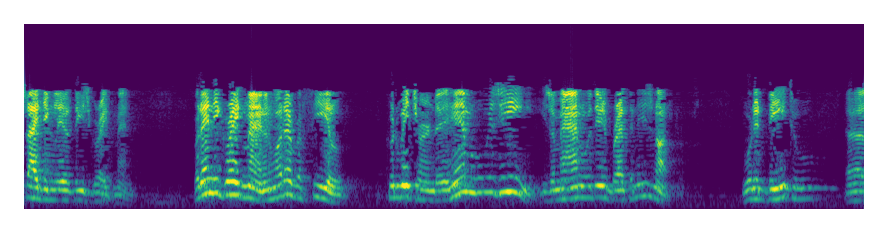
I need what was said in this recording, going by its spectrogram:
slightingly of these great men, but any great man in whatever field could we turn to him? Who is he? He's a man with his breath in his nostrils. Would it be to uh,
